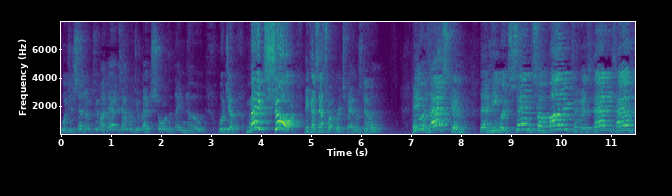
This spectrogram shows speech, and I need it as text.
Would you send them to my daddy's house? Would you make sure that they know? Would you make sure? Because that's what rich man was doing. He was asking that he would send somebody to his daddy's house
